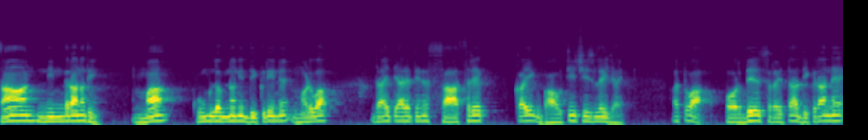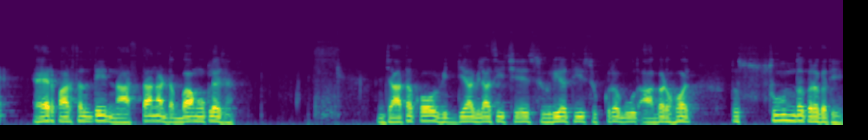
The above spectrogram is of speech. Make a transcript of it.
શાંત નિંદ્રા નથી. માં કુંભ લગ્નની દીકરીને મળવા જાય ત્યારે તેને સાસરે કંઈક ભાવતી ચીજ લઈ જાય. અથવા પરદેશ રહેતા દીકરાને એર પાર્સલથી નાસ્તાના ડબ્બા મોકલે છે. જાતકો વિદ્યા વિલાસી છે, સૂર્યથી શુક્ર બુધ આગળ હોય તો સુંદર પ્રગતિ.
